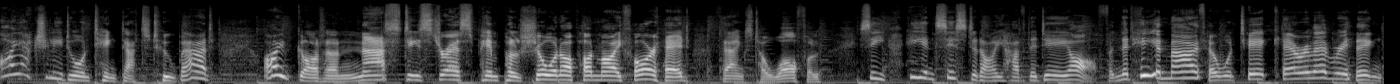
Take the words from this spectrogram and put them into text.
I actually don't think that's too bad. I've got a nasty stress pimple showing up on my forehead, thanks to Waffle. See, he insisted I have the day off and that he and Martha would take care of everything.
